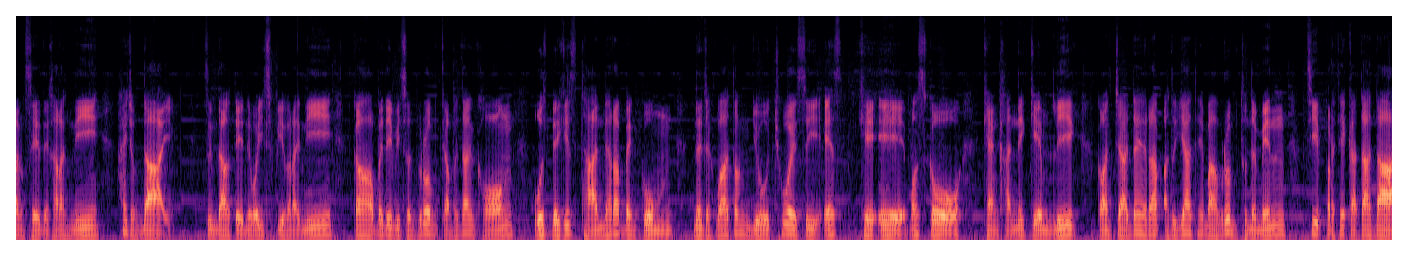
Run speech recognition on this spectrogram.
รั่งเศสในครั้งนี้ให้จงได้ ซึ่งดาวเตะในวัย 20 ปีรายนี้ ก็ไม่ได้มีส่วนร่วมกับทางด้านของอุซเบกิสถานในรอบแบ่งกลุ่ม เนื่องจากว่าต้องอยู่ช่วย CSKA มอสโก แข่งขันในเกมลีก ก่อนจะได้รับอนุญาตให้มาร่วมทัวร์นาเมนต์ที่ประเทศกาตาร์ได้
